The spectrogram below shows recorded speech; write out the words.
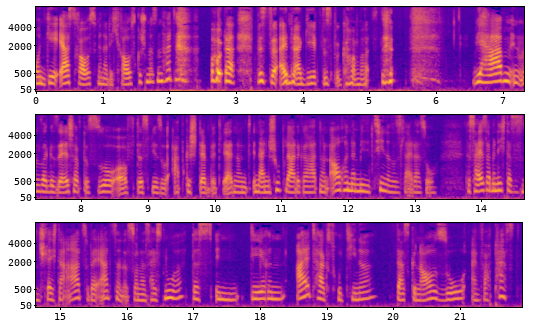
Und geh erst raus, wenn er dich rausgeschmissen hat oder bis du ein Ergebnis bekommen hast. Wir haben in unserer Gesellschaft es so oft, dass wir so abgestempelt werden und in eine Schublade geraten. Und auch in der Medizin ist es leider so. Das heißt aber nicht, dass es ein schlechter Arzt oder Ärztin ist, sondern das heißt nur, dass in deren Alltagsroutine das genau so einfach passt.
